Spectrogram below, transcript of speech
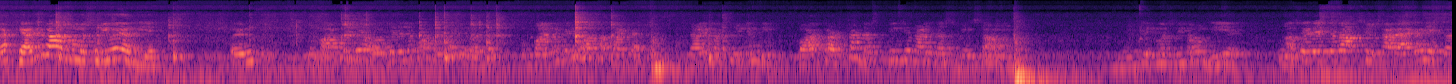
ਰੱਖਿਆ ਜੇ ਰਾਤ ਨੂੰ ਮਛਰੀ ਹੋ ਜਾਂਦੀ ਹੈ ಪಾತ್ರೆಗೆ ಅವರದೆಲ್ಲ ಪಾತ್ರೆ ಕೊಟ್ಟಿರೋದು ಬಾಣಗೆಲ್ಲ ವಾಸ ಮಾಡ್ತಾರೆ नाले मछली नहीं दी बाहर कटता डस्टबिन के नाले डस्टबिन सा फिर मछली तो हम दी है। फिर एक रात छिलका रहेगा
